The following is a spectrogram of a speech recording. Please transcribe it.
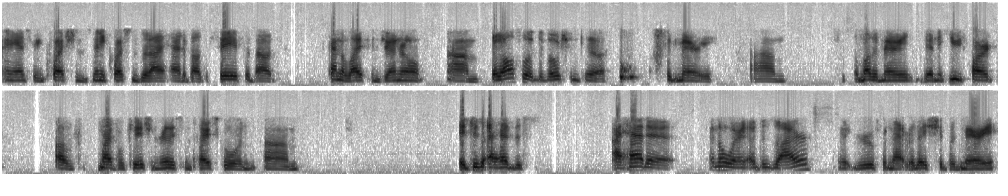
in answering questions, many questions that I had about the faith, about kind of life in general, um, but also a devotion to to Mary. Um, Mother Mary been a huge part of my vocation really since high school, and um, it just I had this I had a know a desire that grew from that relationship with Mary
